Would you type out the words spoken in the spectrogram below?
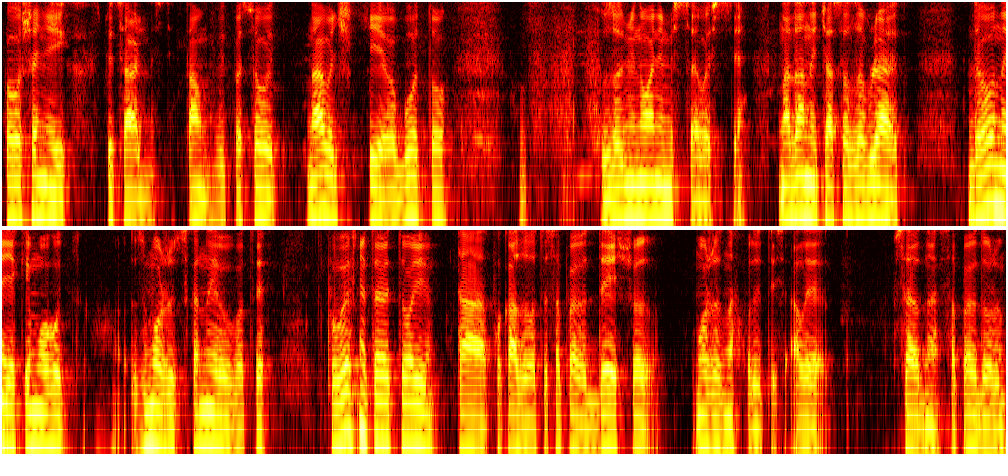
повищення їх спеціальності. Там відпрацьовують навички, роботу в розмінуванні місцевості. На даний час розробляють дрони, які можуть, зможуть сканувати поверхню території та показувати саперу, де що може знаходитись. Але все одно сапер має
